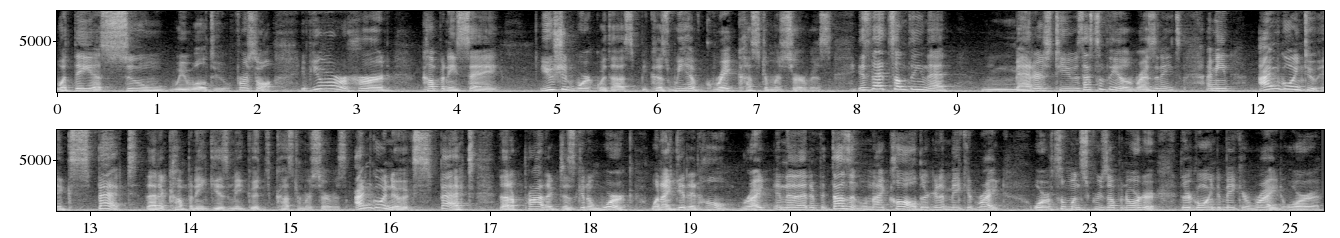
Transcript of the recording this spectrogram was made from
what they assume we will do. First of all, if you've ever heard companies say, you should work with us because we have great customer service. Is that something that matters to you? Is that something that resonates? I mean, I'm going to expect that a company gives me good customer service. I'm going to expect that a product is going to work when I get it home, right? And that if it doesn't, when I call, they're going to make it right. Or if someone screws up an order, they're going to make it right. Or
